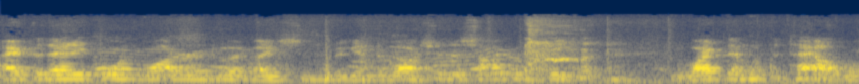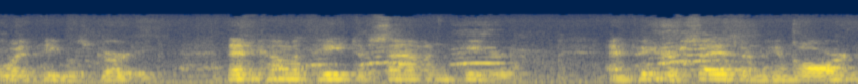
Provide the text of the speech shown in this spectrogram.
After that he poured water into a basin and began to wash the disciples' feet, and wiped them with the towel wherewith he was girded. Then cometh he to Simon Peter, and Peter saith unto him, Lord,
